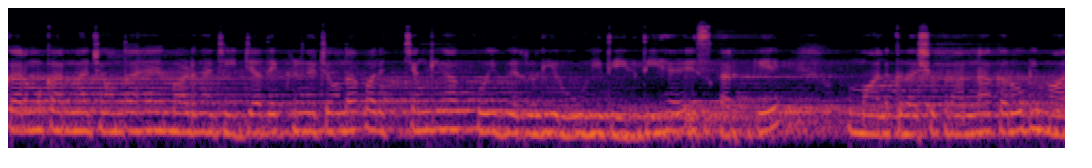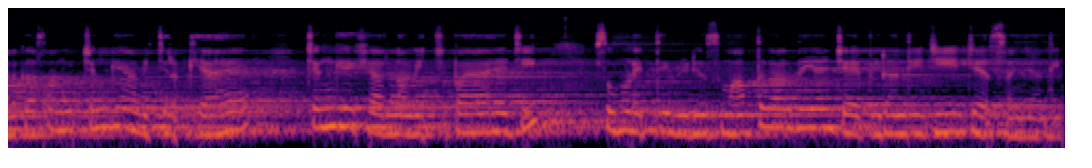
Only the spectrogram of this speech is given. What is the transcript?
ਕਰਮ ਕਰਨਾ ਚਾਹੁੰਦਾ ਹੈ, ਮਾੜੀਆਂ ਚੀਜ਼ਾਂ ਦੇਖਣੀਆਂ ਚਾਹੁੰਦਾ, ਪਰ ਚੰਗੀਆਂ ਕੋਈ ਵਿਰਲੀ ਰੂਹ ਹੀ ਦੇਖਦੀ ਹੈ। ਇਸ ਕਰਕੇ ਉਹ ਮਾਲਕ ਦਾ ਸ਼ੁਕਰਾਨਾ ਕਰੋ ਕਿ ਮਾਲਕਾ ਸਾਨੂੰ ਚੰਗਿਆਂ ਵਿੱਚ ਰੱਖਿਆ ਹੈ, ਚੰਗੇ ਖਿਆਲਾਂ ਵਿੱਚ ਪਾਇਆ ਹੈ ਜੀ। ਸੋ ਹੁਣ ਇੱਥੇ ਵੀਡੀਓ ਸਮਾਪਤ ਕਰਦੇ ਹਾਂ। ਜੈ ਪੀਰਾਂ ਦੀ ਜੀ, ਜੈ ਸੰਜਾਂ ਦੀ।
